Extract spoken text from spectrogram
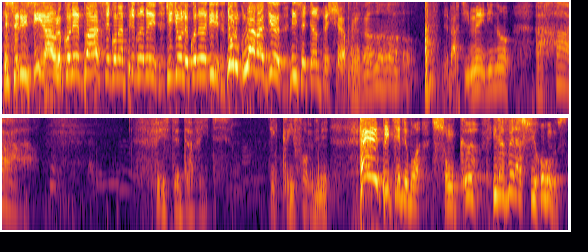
Et celui-ci, là, on ne le connaît pas, c'est qu'on a pris, qu'on a pris. on le connaît, on dit, donne gloire à Dieu. Dit, c'est un pécheur. Mais Bartimée, il dit non. Ah ah Fils de David. Il crie fort, il dit, mais, hé, pitié de moi. Son cœur, il avait l'assurance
